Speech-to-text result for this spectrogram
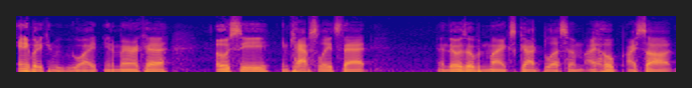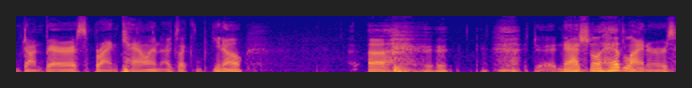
Anybody can be white in America. OC encapsulates that. And those open mics, God bless them. I hope I saw Don Barris, Bryan Callen. I was like, you know, uh, national headliners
